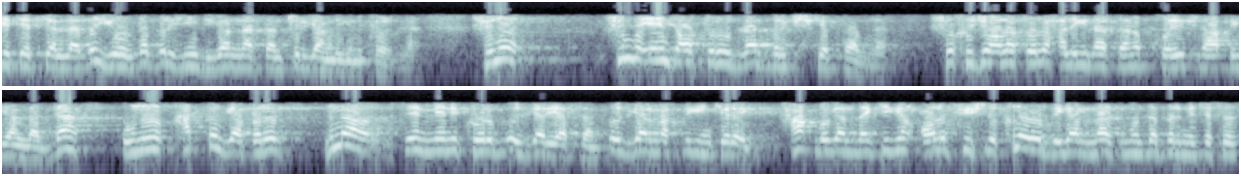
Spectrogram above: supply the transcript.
ketayotganlarida yo'lda bir yeydigan narsani turganligini ko'rdilar. Shuni shunda endi olib turuvdilar bir kishi kelib qoldilar. Shu hijolat to'la haligi narsani qo'yib shunaqa qilganlarda uni qattiq gapirib nima sen meni ko'rib o'zgaryapsan o'zgarmasliging kerak haq bo'lgandan keyin olib shu ishni qilaver degan mazmunda bir necha so'z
